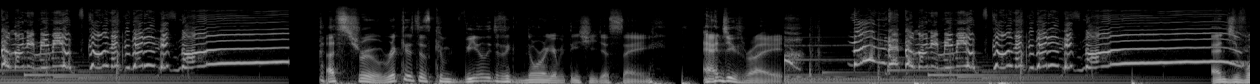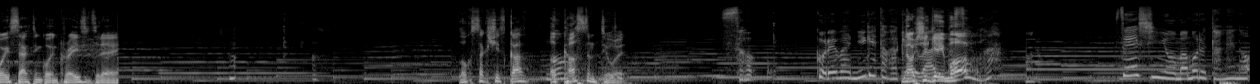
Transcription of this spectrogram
たまに耳を使わなくなるんですの That's true. Rick is just conveniently just ignoring everything she's just saying. Angie's right. なんでたまに耳を使わなくなるんですの Angie voice acting going crazy today. Looks like she's got accustomed to it. そうこれは逃げたわけで Now は she あり gave ませ up? んわ精神を守るための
